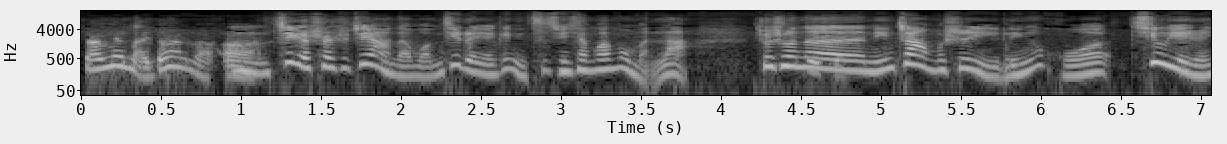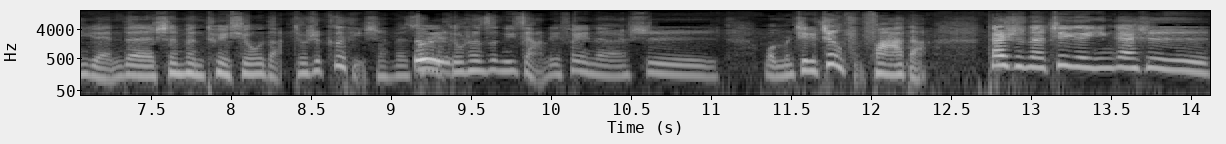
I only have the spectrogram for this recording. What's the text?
单位买断了啊。嗯，这个事儿是这样的，我们记者也给你咨询相关部门了，就说呢，您丈夫是以灵活就业人员的身份退休的，就是个体身份，所以独生子女奖励费呢是我们这个政府发的，但是呢，这个应该是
